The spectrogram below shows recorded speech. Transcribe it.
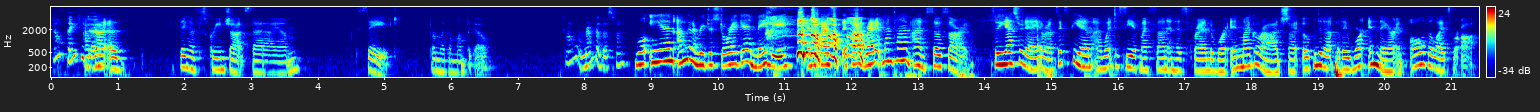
I don't think you did. I've did. got a thing of screenshots that I um saved from like a month ago. I don't remember this one. Well, Ian, I'm gonna read your story again, maybe. and if I if I read it one time, I'm so sorry. So yesterday, around 6 p.m., I went to see if my son and his friend were in my garage. So I opened it up, but they weren't in there, and all of the lights were off.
